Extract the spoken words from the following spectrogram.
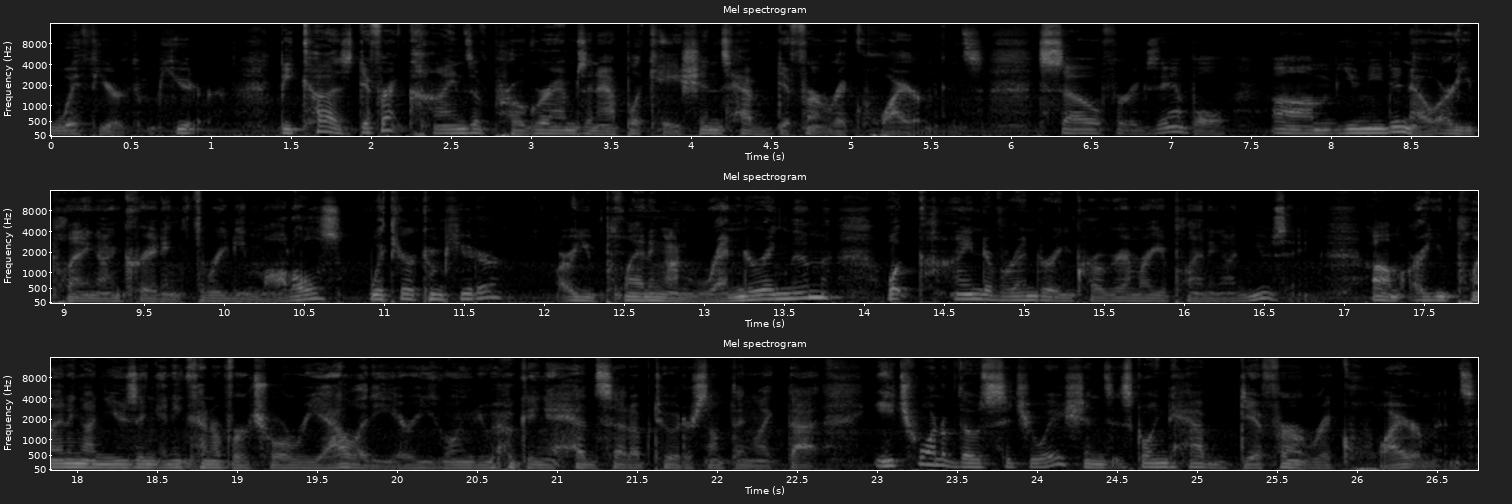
with your computer because different kinds of programs and applications have different requirements. So, for example, um, you need to know are you planning on creating 3D models with your computer? Are you planning on rendering them? What kind of rendering program are you planning on using? Um, are you planning on using any kind of virtual reality? Are you going to be hooking a headset up to it or something like that? Each one of those situations is going to have different requirements.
